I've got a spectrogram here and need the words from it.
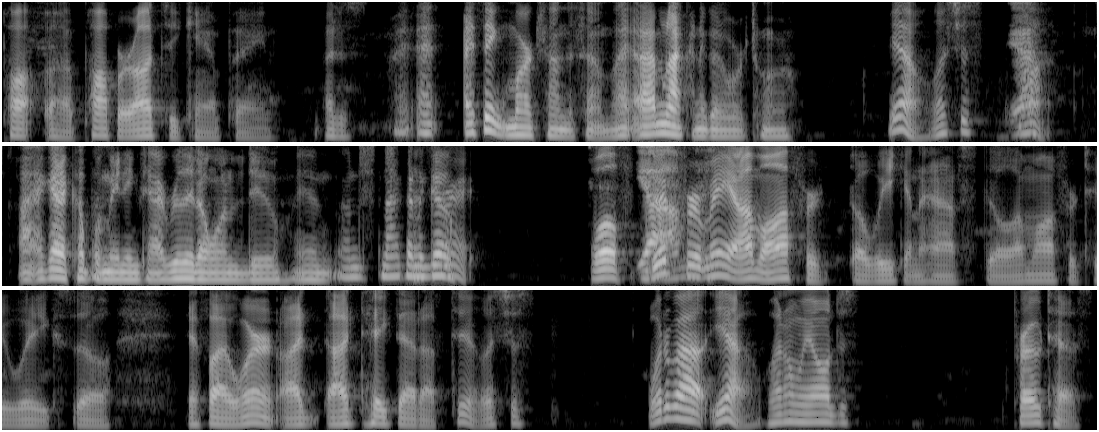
pop, uh, paparazzi campaign. I just I, I, I think Mark's onto something. I, I'm not going to go to work tomorrow. yeah, let's just Yeah. not. I, I got a couple That's- meetings I really don't want to do, and I'm just not going to That's go. right. Well, Yeah, good I'm for me. I'm off for a week and a half still. I'm off for two weeks. So if I weren't, I'd I'd take that up too. Let's just. What about yeah? Why don't we all just protest?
